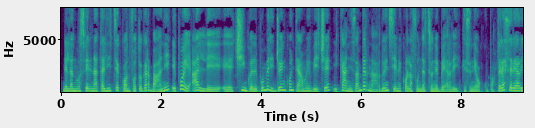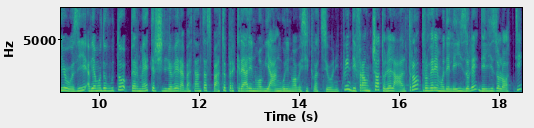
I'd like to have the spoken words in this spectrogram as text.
nell'atmosfera natalizia con Fotogarbani e poi alle eh, 5 del pomeriggio incontriamo invece i cani San Bernardo insieme con la Fondazione Berry che se ne occupa. Per essere ariosi abbiamo dovuto permetterci di avere abbastanza spazio per creare nuovi angoli, nuove situazioni. Quindi fra un ciotolo e l'altro troveremo delle isole, degli isolotti,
